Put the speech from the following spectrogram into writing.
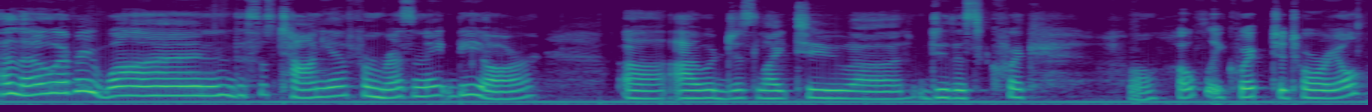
Hello everyone, this is Tanya from Resinate BR. Uh, I would just like to uh, do this quick, well, hopefully quick tutorial.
